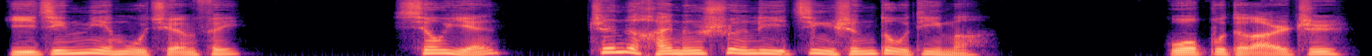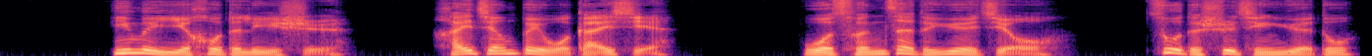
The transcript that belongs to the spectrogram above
已经面目全非。萧炎真的还能顺利晋升斗帝吗？我不得而知，因为以后的历史还将被我改写。我存在的越久，做的事情越多，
